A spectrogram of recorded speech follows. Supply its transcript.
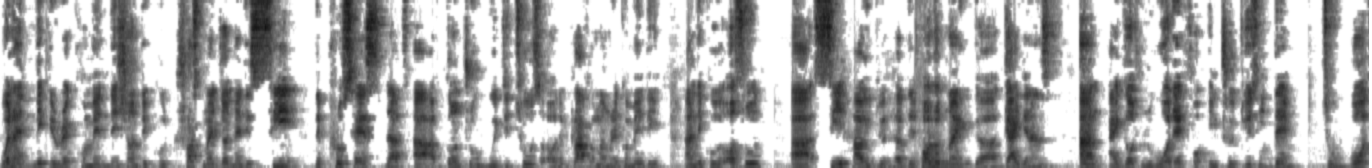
When I make a recommendation, they could trust my judgment. They see the process that uh, I've gone through with the tools or the platform I'm recommending, and they could also uh, see how it will help them. Followed my uh, guidance, and I got rewarded for introducing them to what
